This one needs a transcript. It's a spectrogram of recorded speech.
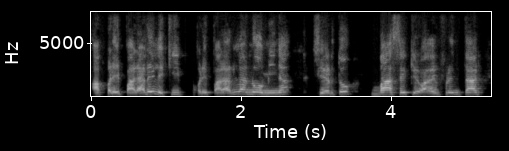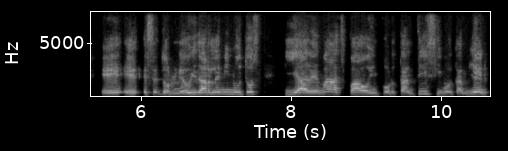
a preparar el equipo, preparar la nómina, ¿cierto? Base que va a enfrentar eh, eh, este torneo y darle minutos y además, Pau, importantísimo también,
